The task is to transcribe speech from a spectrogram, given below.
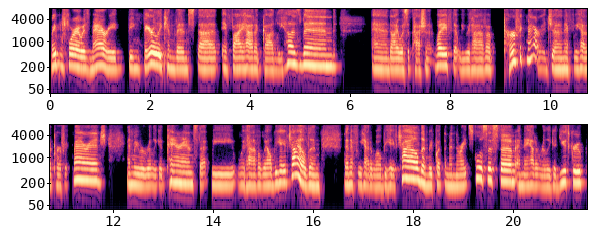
right before I was married, being fairly convinced that if I had a godly husband And I was a passionate wife that we would have a perfect marriage. And if we had a perfect marriage and we were really good parents, that we would have a well behaved child. And then if we had a well behaved child and we put them in the right school system and they had a really good youth group,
